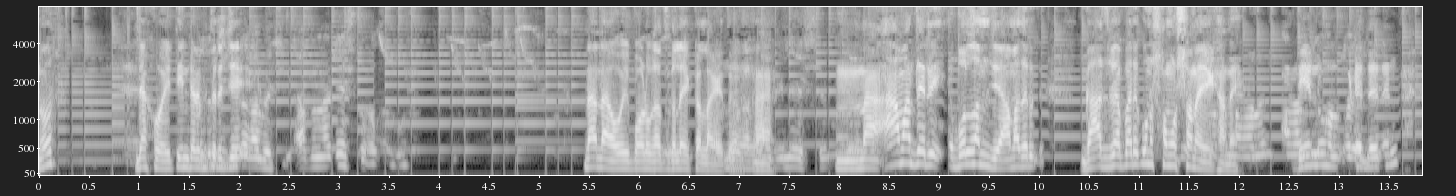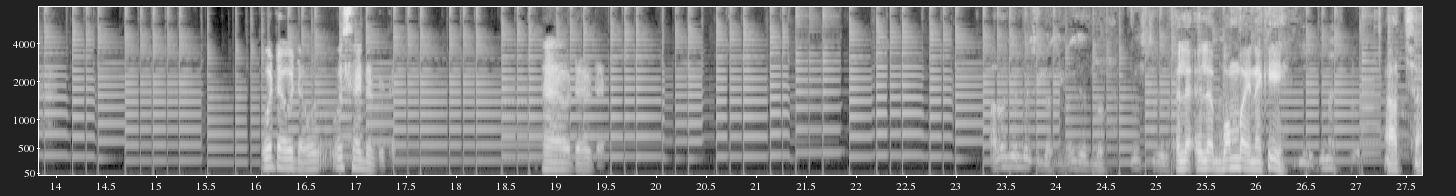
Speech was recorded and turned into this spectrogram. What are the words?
নূর দেখো এই তিনটার ভিতরে যে না না ওই বড় গাছগুলো একটা লাগাইতে হবে, হ্যাঁ। না আমাদের বললাম যে আমাদের গাছ ব্যাপারে কোনো সমস্যা নাই এখানে। ওইটা ওইটা ওই- সাইডের ওইটা হ্যাঁ। এলে এলে বোম্বাই নাকি? আচ্ছা।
